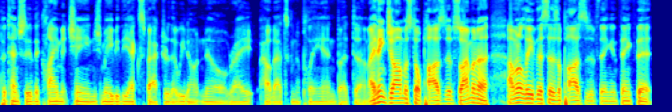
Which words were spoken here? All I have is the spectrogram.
potentially the climate change, maybe the X factor that we don't know, right? How that's going to play in. But um, I think John was still positive, so I'm gonna I'm gonna leave this as a positive thing and think that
